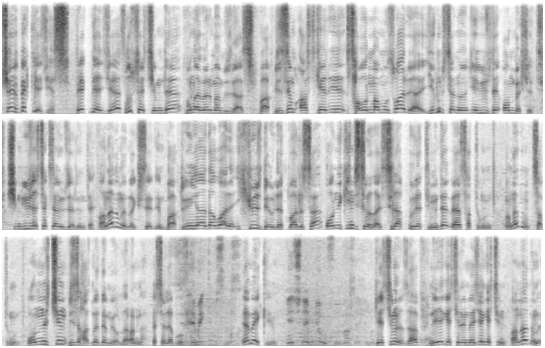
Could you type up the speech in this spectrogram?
şey bekleyeceğiz. Bekleyeceğiz. Bu seçimde buna vermemiz lazım. Bak bizim askeri savunmamız var ya 20 sene önce yüzde 15 idi. Şimdi yüzde 80 üzerinde. Anladın mı demek istediğim? Bak dünyada var ya 200 devlet varsa 12. sıradayız silah üretiminde veya satımında. Anladın mı? Satımında. Onun için bizi hazmedemiyorlar. Anla. Mesela bu. Emekli misiniz? Emekliyim. Geçinebiliyor musunuz? Nasıl ekonomi? Geçiniyoruz abi. Niye geçinemeyeceksin? Geçin. Anladın mı?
